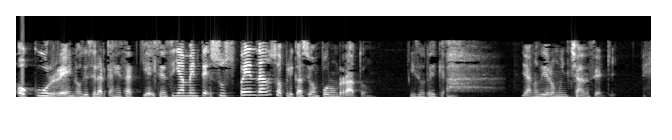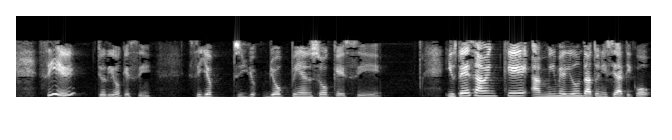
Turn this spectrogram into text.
ocurre, nos dice el arcángel Zadkiel, sencillamente suspendan su aplicación por un rato. Y ustedes que, ah, ya nos dieron un chance aquí. Sí, yo digo que sí. Si yo, si yo, yo pienso que sí y ustedes saben que a mí me dio un dato iniciático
